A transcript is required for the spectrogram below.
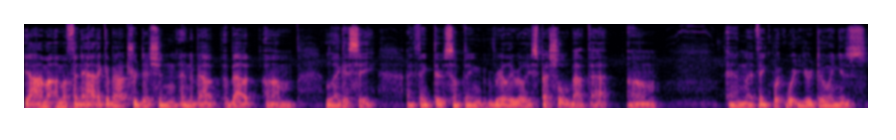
Yeah, I'm a, I'm a fanatic about tradition and about about um, legacy. I think there's something really really special about that, um, and I think what what you're doing is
